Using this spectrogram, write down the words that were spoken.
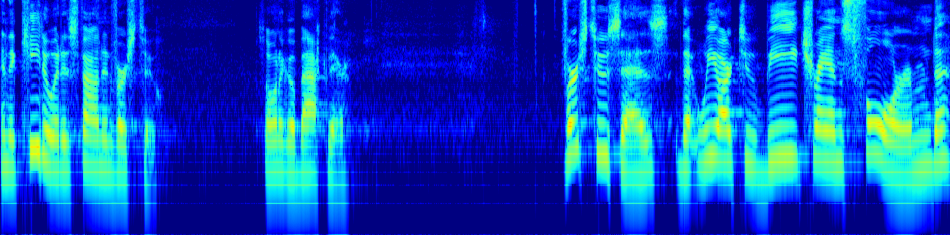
And the key to it is found in verse 2. So I want to go back there. Verse 2 says that we are to be transformed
